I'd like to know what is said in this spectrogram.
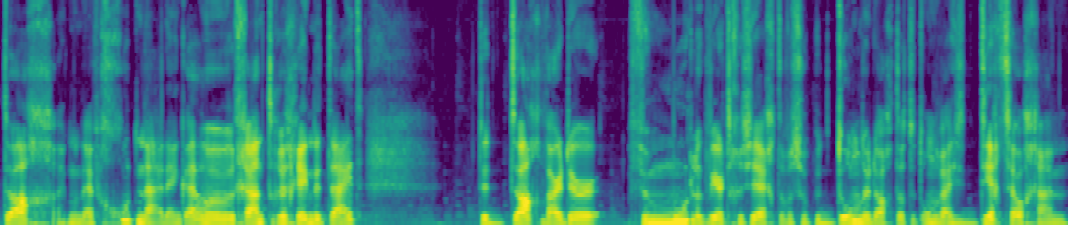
dag, ik moet even goed nadenken, hè, we gaan terug in de tijd. De dag waar er vermoedelijk werd gezegd, dat was op een donderdag, dat het onderwijs dicht zou gaan.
